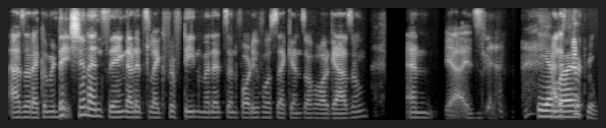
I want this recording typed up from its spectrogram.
as a recommendation and saying that it's like 15 minutes and 44 seconds of orgasm. And yeah, it's and it's still true.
